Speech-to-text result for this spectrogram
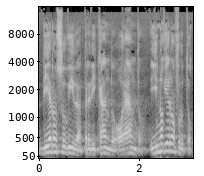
dieron su vida predicando, orando y no vieron fruto.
